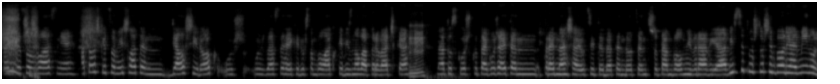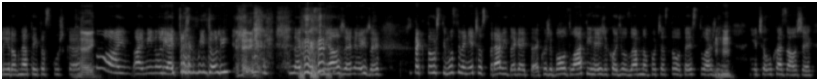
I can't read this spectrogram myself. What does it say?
Takže som vlastne, a to už keď som išla ten ďalší rok, už, už zase, hej, keď už som bola ako keby znova prváčka mm-hmm. na tú skúšku, tak už aj ten prednášajúci, teda ten docent, čo tam bol, mi vraví, a vy ste tu už tuším boli aj minulý rok na tejto skúške. Hej. No aj, aj minulý, aj predminulý. Hej. tak som smial, že hej, že tak to už si musíme niečo spraviť, tak aj to, akože bol zlatý, hej, že chodil za mnou počas toho testu a vždy mm-hmm. niečo ukázal, že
